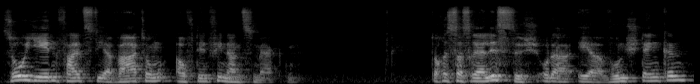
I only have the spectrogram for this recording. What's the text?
So jedenfalls die Erwartung auf den Finanzmärkten. Doch ist das realistisch oder eher Wunschdenken?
